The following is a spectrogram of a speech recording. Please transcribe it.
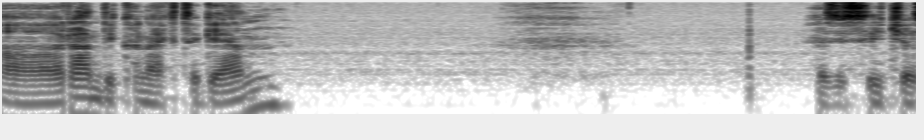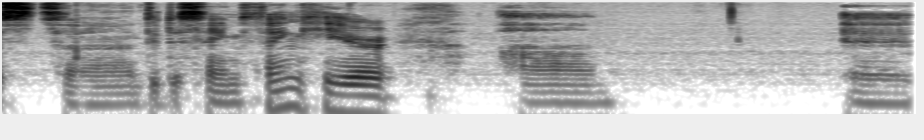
uh, run the connect again, as you see, just uh, did the same thing here. Um, uh,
